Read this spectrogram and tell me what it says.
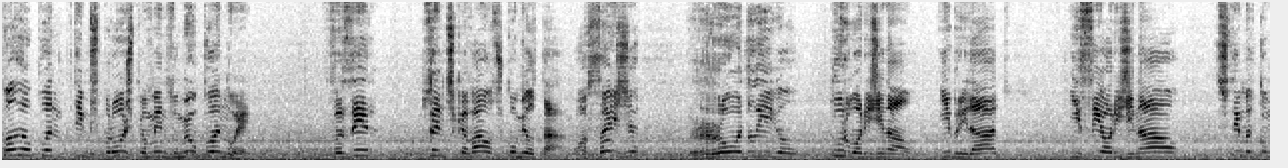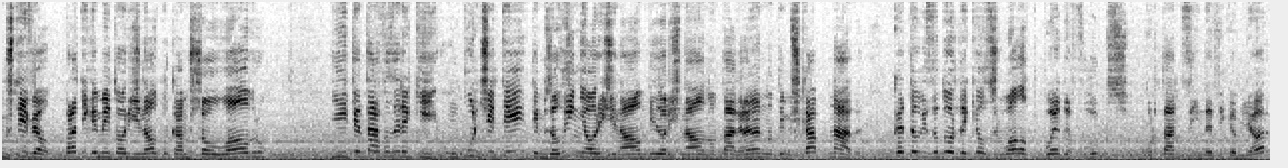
Qual é o plano que temos para hoje? Pelo menos o meu plano é fazer 200 cavalos como ele está, ou seja, road legal, turbo original, hibridado, IC original, sistema de combustível praticamente original, trocámos só o albro, e tentar fazer aqui um ponto GT, temos a linha original, medida original, não está grande, não temos escape, nada. Catalisador daqueles alto, boeda fluxos, cortados ainda fica melhor.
